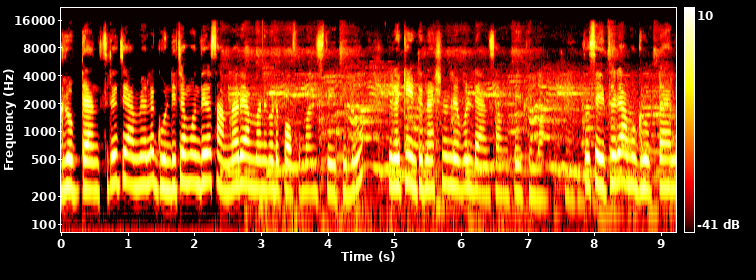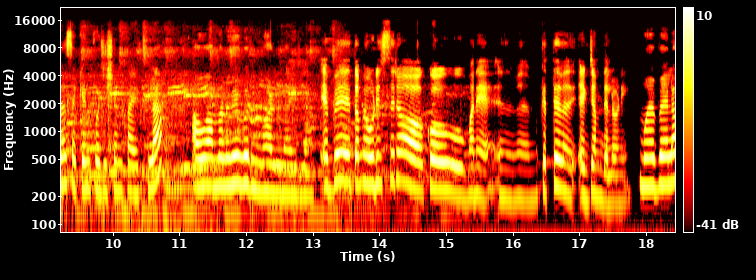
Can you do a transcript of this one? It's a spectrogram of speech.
ଗ୍ରୁପ୍ ଡ୍ୟାନ୍ସରେ ଯେ ଆମେ ହେଲା ଗୁଣ୍ଡିଚା ମନ୍ଦିର ସାମ୍ନାରେ ଆମମାନେ ଗୋଟେ ପରଫର୍ମାନ୍ସ ଦେଇଥିଲୁ ଯେଉଁଟାକି ଇଣ୍ଟରନ୍ୟାସନାଲ୍ ଲେଭଲ୍ ଡ୍ୟାନ୍ସ ଆମର ଦେଇଥିଲା ତ ସେଇଥିରେ ଆମ ଗ୍ରୁପ୍ଟା ହେଲା ସେକେଣ୍ଡ ପୋଜିସନ୍ ପାଇଥିଲା ଆଉ ଆମମାନଙ୍କୁ ବି ବହୁତ ଭଲ ଲାଗିଲା ଏବେ ତମେ ଓଡ଼ିଶୀର କେଉଁ ମାନେ କେତେ ଏକ୍ଜାମ୍ ଦେଲଣି ମୁଁ ଏବେ ହେଲା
